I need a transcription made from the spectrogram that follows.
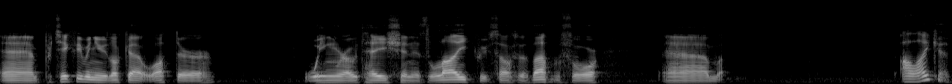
Um, particularly when you look at what their wing rotation is like. We've talked about that before. Um, I like it.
